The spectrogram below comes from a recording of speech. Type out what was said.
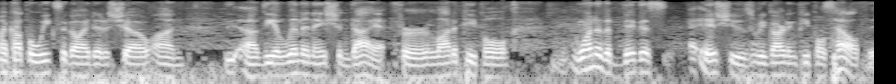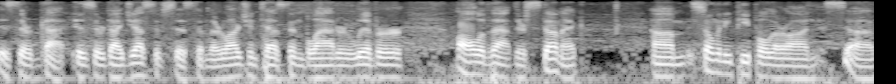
a couple weeks ago, I did a show on uh, the elimination diet. For a lot of people, one of the biggest issues regarding people's health is their gut, is their digestive system, their large intestine, bladder, liver, all of that, their stomach. Um, so many people are on uh,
